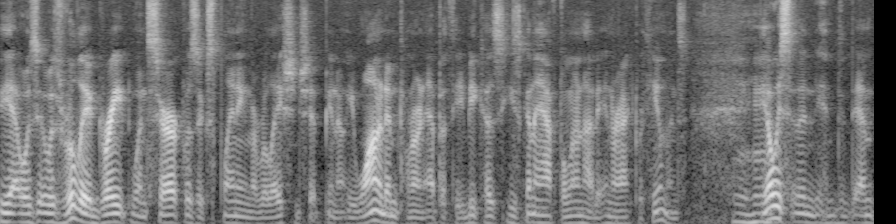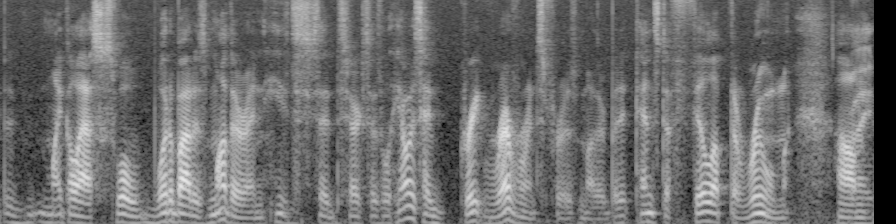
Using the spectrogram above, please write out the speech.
yeah, it was it was really a great when Sarek was explaining the relationship. You know, he wanted him to learn empathy because he's going to have to learn how to interact with humans. He always and, and- and Michael asks, "Well, what about his mother?" And he said, Sarek says, "Well, he always had great reverence for his mother, but it tends to fill up the room, um, Right.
